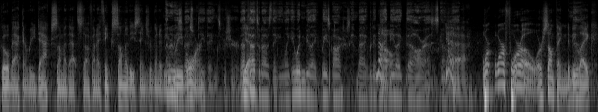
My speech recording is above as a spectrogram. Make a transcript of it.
go back and redact some of that stuff, and I think some of these things are going to be And it'll be specialty reborn. things for sure. That's, Yeah. that's what I was thinking. Like it wouldn't be like base Boxsters come back, but it No. might be like the RS is coming Yeah, back. or or a 4.0 or something to be Yeah. like,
